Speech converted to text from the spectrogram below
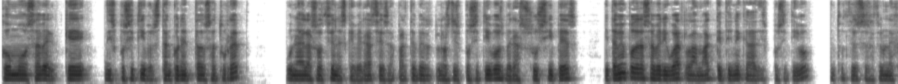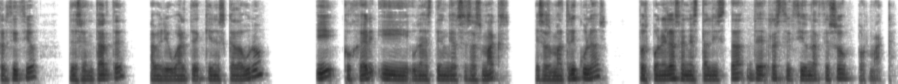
cómo saber qué dispositivos están conectados a tu red, una de las opciones que verás es, aparte de ver los dispositivos, verás sus IPs y también podrás averiguar la MAC que tiene cada dispositivo. Entonces es hacer un ejercicio de sentarte, averiguarte quién es cada uno y coger y una vez tengas esas MACs, esas matrículas, pues ponerlas en esta lista de restricción de acceso por MAC.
